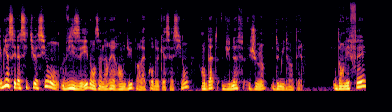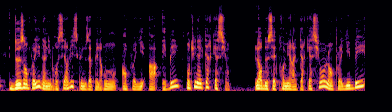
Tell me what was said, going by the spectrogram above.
Eh bien, c'est la situation visée dans un arrêt rendu par la Cour de cassation en date du 9 juin 2021. Dans les faits, deux employés d'un libre-service que nous appellerons employés A et B ont une altercation. Lors de cette première altercation, l'employé B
